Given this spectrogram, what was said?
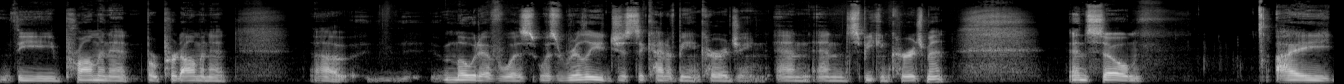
the prominent or predominant uh, motive was was really just to kind of be encouraging and and speak encouragement. And so I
